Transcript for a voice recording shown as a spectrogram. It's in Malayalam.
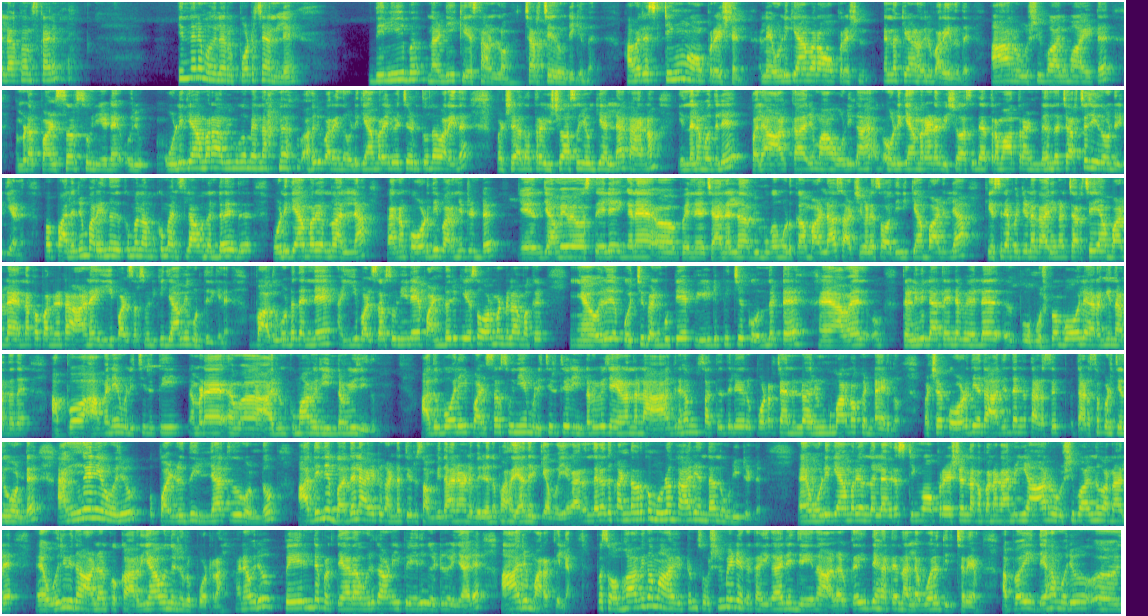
എല്ലാവർക്കും നമസ്കാരം. ഇന്നലെ മുതൽ റിപ്പോർട്ടർ ചാനലിലെ ദിലീപ് നടി കേസാണല്ലോ ചർച്ച ചെയ്തുകൊണ്ടിരിക്കുന്നത്. അവരെ സ്റ്റിങ് ഓപ്പറേഷൻ അല്ലെ ഒളി ക്യാമറ ഓപ്പറേഷൻ എന്നൊക്കെയാണ് അവർ പറയുന്നത്. ആ റോഷിബാലുമായിട്ട് നമ്മുടെ പൾസർ സുനിയുടെ ഒരു ഒളി ക്യാമറ അഭിമുഖം എന്നാണ് അവർ പറയുന്നത്. ഒളി ക്യാമറയിൽ വെച്ച് എടുത്തു എന്നാണ് പറയുന്നത്. പക്ഷേ അതത്ര വിശ്വാസയോഗ്യമല്ല കാരണം ഇന്നലെ മുതൽ പല ആൾക്കാരും ആ ഒളി ഒളി ക്യാമറയുടെ വിശ്വാസ്യത എത്രമാത്രം ഉണ്ടെന്ന് ചർച്ച ചെയ്തുകൊണ്ടിരിക്കുകയാണ്. അപ്പോൾ പലരും പറയുന്നത് കേൾക്കുമ്പോൾ നമുക്ക് മനസ്സിലാവുന്നുണ്ട് ഇത് ഒളി ക്യാമറയൊന്നും അല്ല. കാരണം കോടതി പറഞ്ഞിട്ടുണ്ട് ജാമ്യ വ്യവസ്ഥയിൽ ഇങ്ങനെ പിന്നെ ചാനലിന് അഭിമുഖം കൊടുക്കാൻ പാടില്ല സാക്ഷികളെ സ്വാധീനിക്കാൻ പാടില്ല കേസിനെ പറ്റിയുള്ള കാര്യങ്ങൾ ചർച്ച ചെയ്യാൻ പാടില്ല എന്നൊക്കെ പറഞ്ഞിട്ടാണ് ഈ പൾസർ സുനിക്ക് ജാമ്യം കൊടുത്തിരിക്കുന്നത്. അപ്പോൾ അതുകൊണ്ട് തന്നെ ഈ പൾസർ സുനിനെ പണ്ടൊരു കേസ് ഓർമ്മ ഉണ്ടല്ലോ നമുക്ക് ഒരു കൊച്ചു പെൺകുട്ടിയെ പീഡിപ്പിച്ച് കൊന്നിട്ട് അവൻ തെളിവില്ലാത്തതിന്റെ പേരിൽ പുഷ്പം പോലെ ഇറങ്ങി നടന്നത്. അപ്പോൾ അവനെ വിളിച്ചിരുത്തി നമ്മുടെ അരുൺകുമാർ ഒരു ഇന്റർവ്യൂ ചെയ്തു. അതുപോലെ ഈ പൾസർ സുനിയെ വിളിച്ചിരുത്തി ഒരു ഇന്റർവ്യൂ ചെയ്യണം എന്നുള്ള ആഗ്രഹം സത്യത്തിൽ റിപ്പോർട്ടർ ചാനലിലും അരുൺകുമാറിനൊക്കെ ഉണ്ടായിരുന്നു. പക്ഷെ കോടതി അത് ആദ്യം തന്നെ തടസ്സ തടസ്സപ്പെടുത്തിയത് കൊണ്ട് അങ്ങനെ ഒരു പഴുത് ഇല്ലാത്തത് കൊണ്ടും അതിന് ബദലായിട്ട് കണ്ടെത്തിയ ഒരു സംവിധാനമാണ് ഇവരെന്ന് പറയാതിരിക്കാൻ വയ്യ. കാരണം എന്തായാലും അത് കണ്ടവർക്ക് മുഴുവൻ കാര്യം എന്താന്ന് ഓടിയിട്ടുണ്ട്. ഒളി ക്യാമറ ഒന്നല്ല അവരെ സ്റ്റിങ് ഓപ്പറേഷൻ എന്നൊക്കെ പറഞ്ഞാൽ കാരണം ഈ ആർ റോഷിപാൽ എന്ന് പറഞ്ഞാൽ ഒരുവിധ ആളുകൾക്കൊക്കെ അറിയാവുന്ന ഒരു റിപ്പോർട്ടറാണ് കാരണം ഒരു പേരിന്റെ പ്രത്യേകത ഒരു തവണ ഈ പേര് കേട്ട് കഴിഞ്ഞാൽ ആരും മറക്കില്ല. അപ്പോൾ സ്വാഭാവികമായിട്ടും സോഷ്യൽ മീഡിയ ഒക്കെ കൈകാര്യം ചെയ്യുന്ന ആളുകൾക്ക് ഇദ്ദേഹത്തെ നല്ലപോലെ തിരിച്ചറിയാം. അപ്പോൾ ഇദ്ദേഹം ഒരു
